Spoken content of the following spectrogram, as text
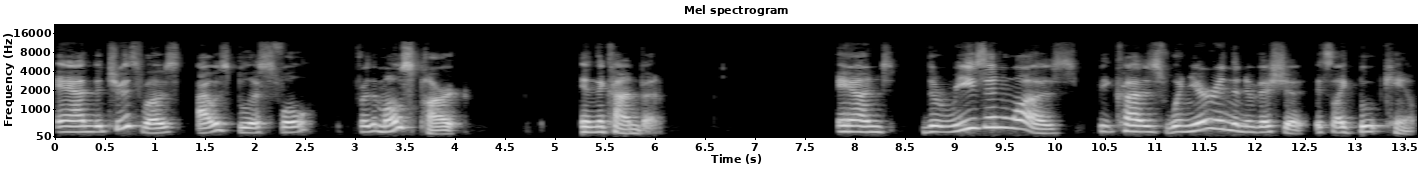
And the truth was, I was blissful for the most part in the convent. And the reason was because when you're in the novitiate, it's like boot camp.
